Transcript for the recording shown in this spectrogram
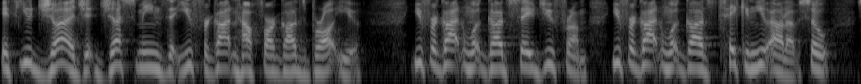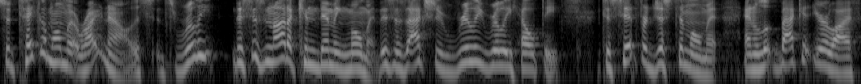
if you judge, it just means that you've forgotten how far God's brought you. You've forgotten what God saved you from. You've forgotten what God's taken you out of. So, so take a moment right now. It's, it's really, this is not a condemning moment. This is actually really, really healthy to sit for just a moment and look back at your life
